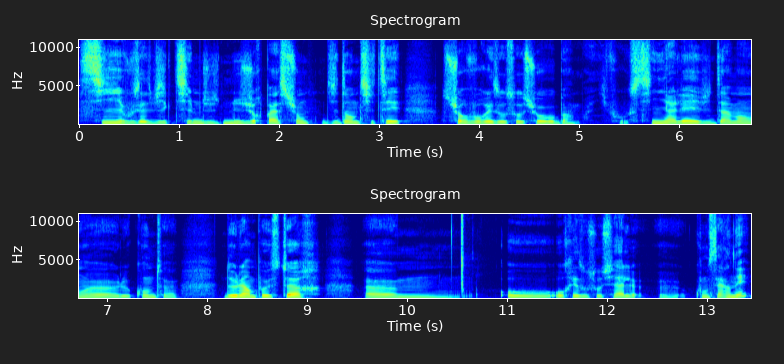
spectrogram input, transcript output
Si vous êtes victime d'une usurpation d'identité sur vos réseaux sociaux, ben, il faut signaler évidemment euh, le compte de l'imposteur euh, au, au, réseau social concerné.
